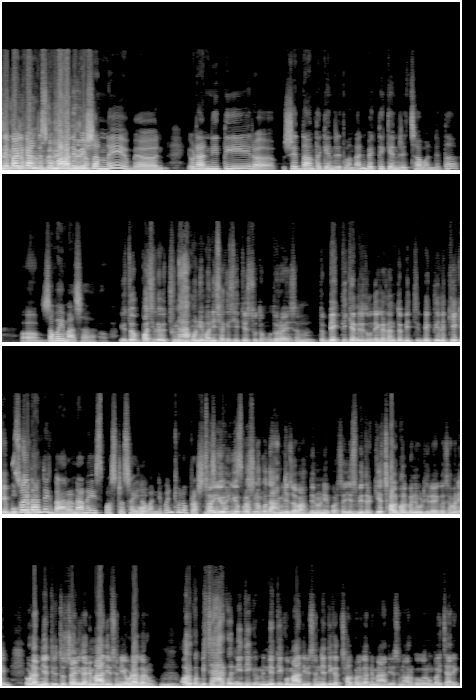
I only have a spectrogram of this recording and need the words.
नेपाली काङ्ग्रेसको महाधिवेशन नै एउटा नीति र सिद्धान्त केन्द्रित भन्दा पनि व्यक्ति केन्द्रित छ भन्ने त सबैमा छ। यो त पछिल्लो चुनाव हुने भनिसकेपछि त्यस्तो त हुँदो रहेछ। त्यो व्यक्ति केन्द्रित हुँदै गर्दा त्यो व्यक्तिले के के बोक्छ सैद्धान्तिक धारणा नै स्पष्ट छैन भन्ने पनि ठुलो प्रश्न छ यो यो प्रश्नको त हामीले जवाफ दिनु नै पर्छ। यसभित्र के छलफल पनि उठिरहेको छ भने एउटा नेतृत्व चयन गर्ने महाधिवेशन एउटा गरौँ। अर्को विचारको नीति नीतिको महाधिवेशन नीतिगत छलफल गर्ने महाधिवेशन अर्को गरौँ। वैचारिक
